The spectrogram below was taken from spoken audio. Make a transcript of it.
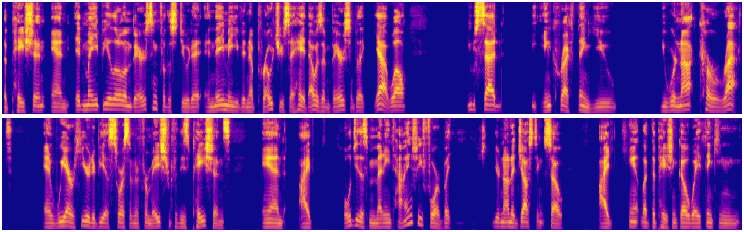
the patient and it may be a little embarrassing for the student and they may even approach you say hey that was embarrassing be like yeah well you said the incorrect thing. You you were not correct and we are here to be a source of information for these patients and i've told you this many times before but you're not adjusting. So i can't let the patient go away thinking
